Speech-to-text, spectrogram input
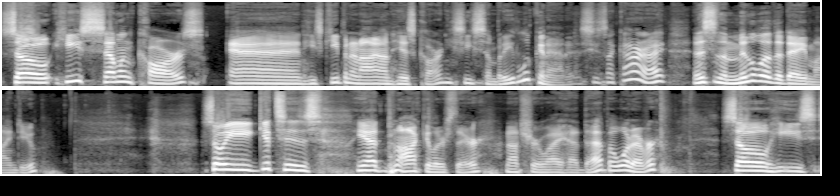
So he's selling cars and he's keeping an eye on his car and he sees somebody looking at it. He's like, all right. And this is the middle of the day, mind you. So he gets his, he had binoculars there. Not sure why he had that, but whatever. So he's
